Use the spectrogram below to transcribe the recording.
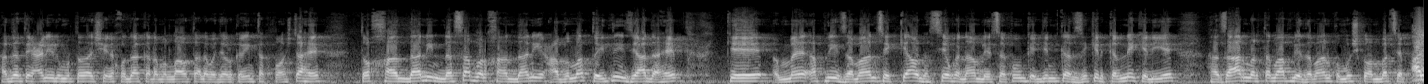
حضرت علی المرتضی شیر خدا کرم اللہ تعالی وجہ الکریم تک پہنچتا ہے تو خاندانی نصب اور خاندانی عظمت تو اتنی زیادہ ہے کہ میں اپنی زبان سے کیا ان ہستیوں کا نام لے سکوں کہ جن کا ذکر کرنے کے لیے ہزار مرتبہ اپنی زبان کو مشک و عمبر سے پڑے۔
